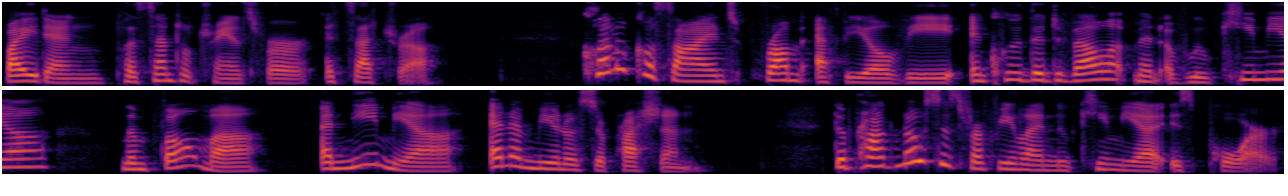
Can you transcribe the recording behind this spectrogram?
biting, placental transfer, etc. Clinical signs from FELV include the development of leukemia, lymphoma, anemia, and immunosuppression. The prognosis for feline leukemia is poor.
